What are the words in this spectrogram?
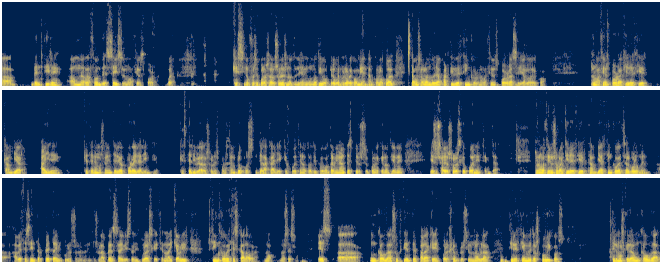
ventile a una razón de seis renovaciones por hora. Bueno, que si no fuese por los aerosoles no tendría ningún motivo, pero bueno, lo recomiendan. Con lo cual, estamos hablando de a partir de cinco renovaciones por hora sería lo adecuado. Renovaciones por hora quiere decir cambiar aire que tenemos en el interior por aire limpio, que esté libre de aerosoles. Por ejemplo, pues de la calle, que puede tener otro tipo de contaminantes, pero se supone que no tiene esos aerosoles que pueden infectar. Renovación sola quiere decir cambiar cinco veces el volumen. A, veces se interpreta, incluso, incluso, en la prensa he visto titulares que dicen, no, hay que abrir cinco veces cada hora. No, no es eso. Es ah, un caudal suficiente para que, por ejemplo, si un aula tiene 100 metros cúbicos, tenemos que dar un caudal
